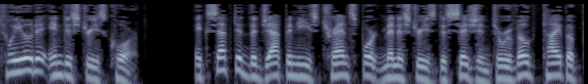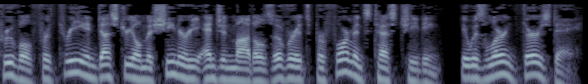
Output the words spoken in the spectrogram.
Toyota Industries Corp. accepted the Japanese Transport Ministry's decision to revoke type approval for three industrial machinery engine models over its performance test cheating, it was learned Thursday.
